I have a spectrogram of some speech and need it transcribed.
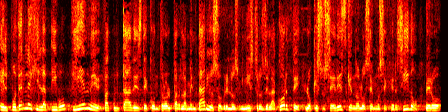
El Poder Legislativo tiene facultades de control parlamentario sobre los ministros de la Corte. Lo que sucede es que no los hemos ejercido, pero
